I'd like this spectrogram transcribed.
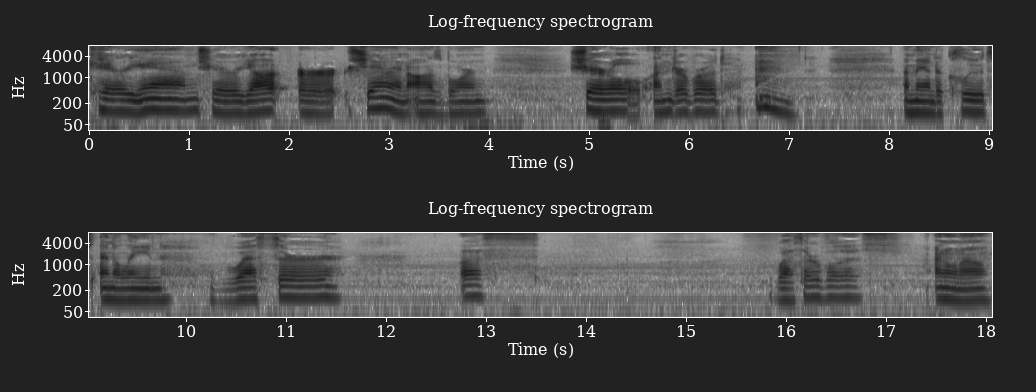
Carrie Ann, Sherry, or Sharon Osbourne, Sheryl Underwood, Amanda Kloots, and Elaine Weather us Weatherworth. I don't know.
